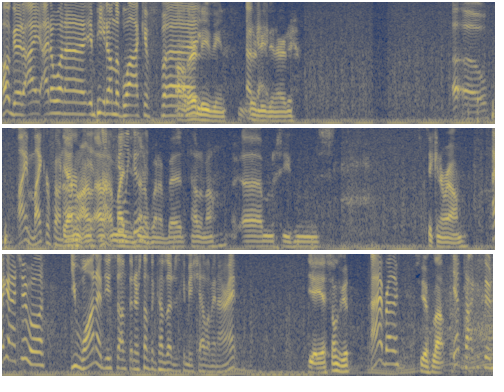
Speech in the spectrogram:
Oh, good. I, I don't want to impede on the block if. Uh, oh, they're leaving. They're okay. leaving already. Uh oh. My microphone Yeah, I, arm I, is I, not I might feeling just end up going to bed. I don't know. Uh, I'm gonna see who's sticking around. I got you. Well, if you want to do something or something comes up, just give me a shout. Let me know. All right. Yeah, yeah, sounds good. All right, brother. See you, Flop. Yep. Talk to you soon.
